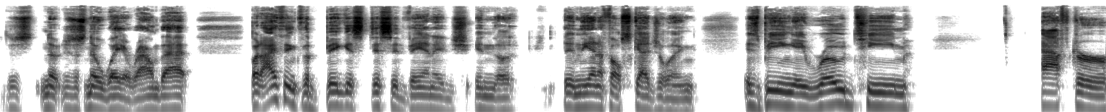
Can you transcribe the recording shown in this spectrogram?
There's no, there's just no way around that. But I think the biggest disadvantage in the, in the NFL scheduling is being a road team after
